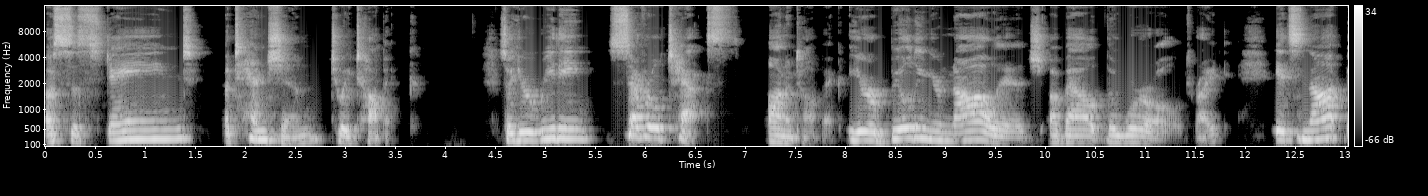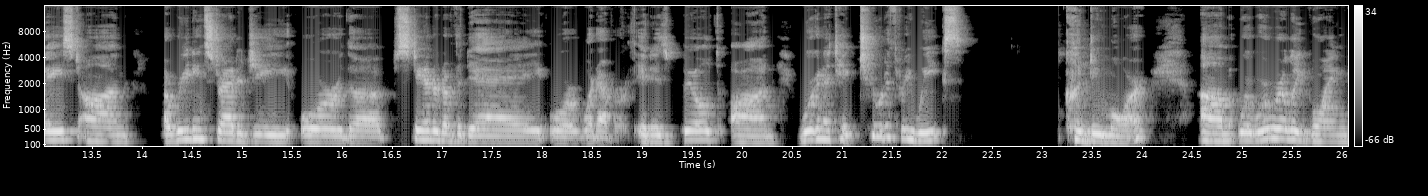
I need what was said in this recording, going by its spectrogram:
a sustained attention to a topic. So, you're reading several texts on a topic. You're building your knowledge about the world, right? It's not based on a reading strategy or the standard of the day or whatever. It is built on, we're going to take two to three weeks, could do more, um, where we're really going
